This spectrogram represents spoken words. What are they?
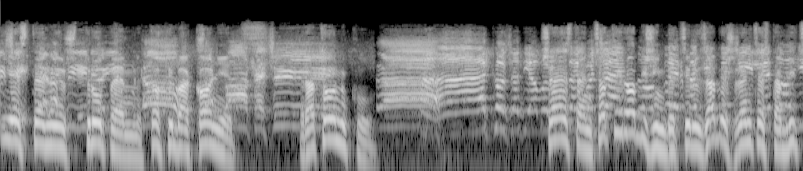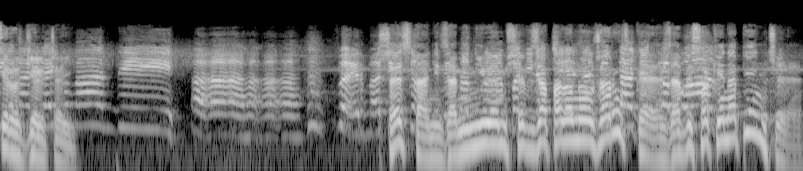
Jestem już trupem. To chyba koniec. Ratunku. Przestań, co ty robisz, imbecylu? Zabierz ręce z tablicy rozdzielczej. Przestań, zamieniłem się w zapaloną żarówkę za wysokie napięcie.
